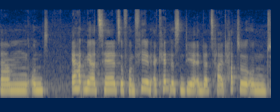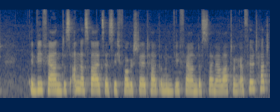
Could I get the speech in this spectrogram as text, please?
Ähm, und er hat mir erzählt so von vielen Erkenntnissen, die er in der Zeit hatte und inwiefern das anders war, als er es sich vorgestellt hat und inwiefern das seine Erwartungen erfüllt hat.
